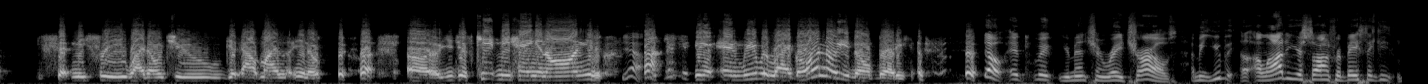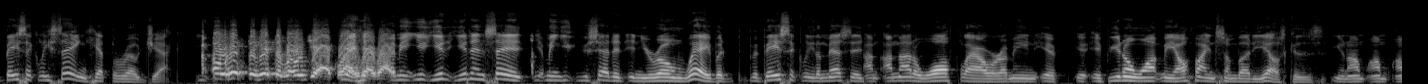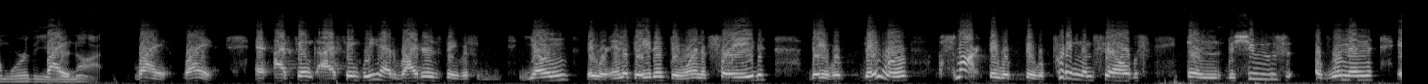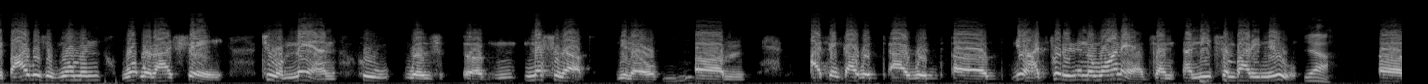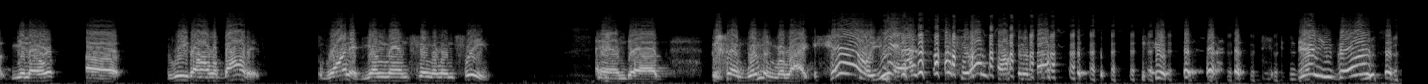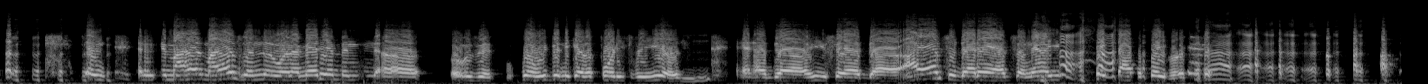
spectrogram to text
set me free. Why don't you get out my, you know, uh, you just keep me hanging on. You know? Yeah. you know, and we were like, oh, no, you don't, buddy. No, it, wait, you mentioned Ray Charles. I mean, you a lot of your songs were basically basically saying "Hit the road, Jack." You, oh, hit the, hit the road, Jack. Right, yeah, right, right. I mean, you, you you didn't say it. I mean, you, you said it in your own way, but but basically the message: I'm, I'm not a wallflower. I mean, if if you don't want me, I'll find somebody else because you know I'm I'm, I'm worthy and Right. you're not. Right, right. And I think I think we had writers. They were young. They were innovative. They weren't afraid. They were they were smart. They were they were putting themselves in the shoes of women. If I was a woman, what would I say to a man who was uh, messing up? You know. Um, I think I would I would uh, you know I'd put it in the want ads. I, I need somebody new Yeah. uh, you know, uh, read all about it. Wanted, young man, single and free. And uh, women were like, hell yeah, that's what I'm talking about. there you go. and, and, and my my husband, when I met him in uh, what was it? Well, we've been together 43 years, mm-hmm. and uh, he said, uh, "I answered that ad, so now you take out the paper."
